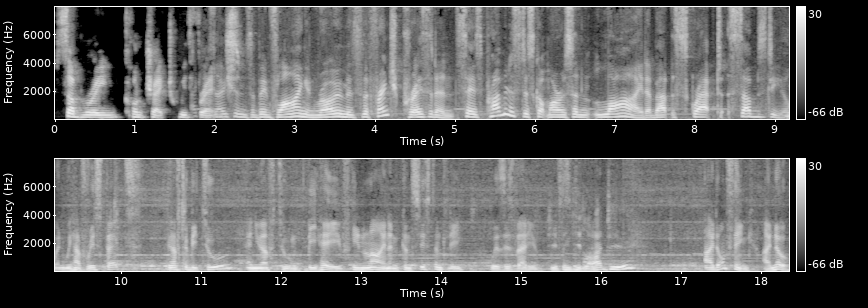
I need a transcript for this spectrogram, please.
submarine contract with France. Accusations have been flying in Rome as the French president says Prime Minister Scott Morrison lied about the scrapped subs deal. When we have respect, you have to be true and you have to behave in line and consistently with this value. Do you think he lied to you? I don't think. I know.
